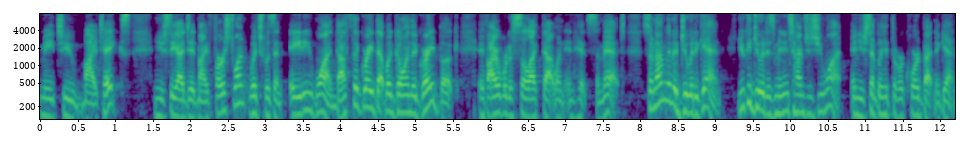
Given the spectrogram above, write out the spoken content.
me to my takes. And you see I did my first one, which was an 81. That's the grade that would go in the grade book if I were to select that one and hit submit. So now I'm going to do it again. You can do it as many times as you want. And you simply hit the record button again.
